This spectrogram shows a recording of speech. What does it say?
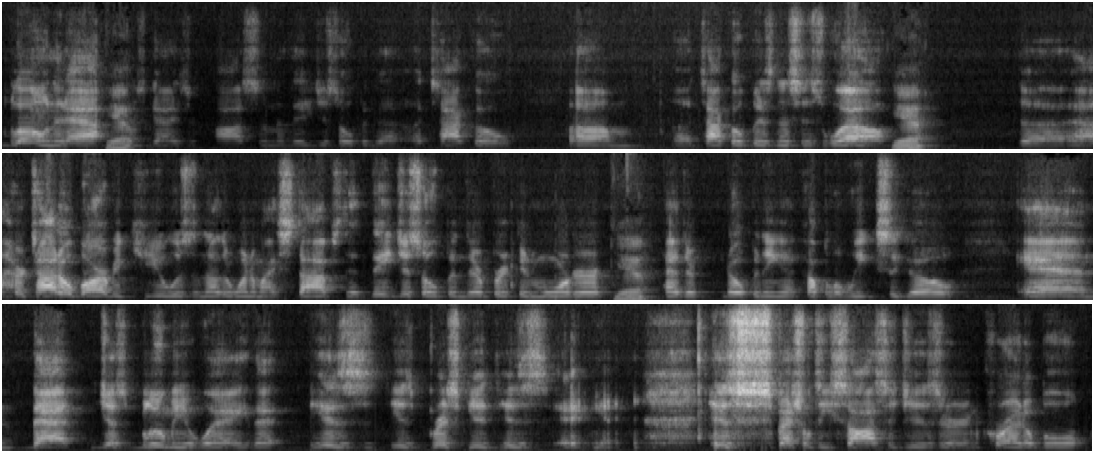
blowing it out. Yeah. Those guys are awesome, and they just opened a, a taco um, a taco business as well. yeah, Uh, uh, Hurtado Barbecue was another one of my stops that they just opened their brick and mortar yeah, had their opening a couple of weeks ago, and that just blew me away. That his his brisket, his his specialty sausages are incredible.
